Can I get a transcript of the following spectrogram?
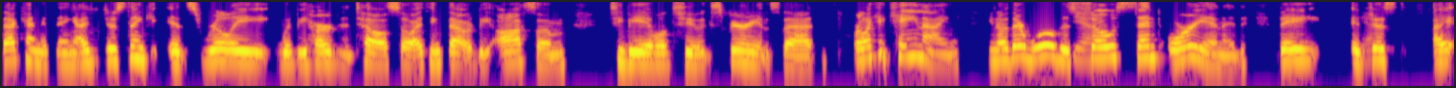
that kind of thing. I just think it's really would be hard to tell. So I think that would be awesome to be able to experience that. Or like a canine, you know, their world is Yeah. so scent oriented. They, it Yeah. just, I,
